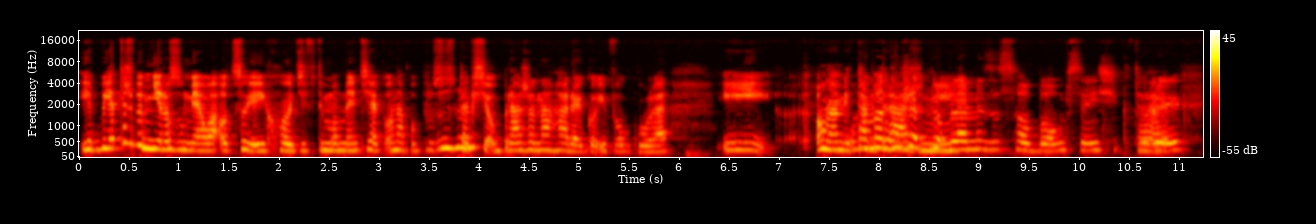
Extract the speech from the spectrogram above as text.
jakby ja też bym nie rozumiała, o co jej chodzi w tym momencie, jak ona po prostu Mhm. tak się obraża na Harego i w ogóle. I ona mnie Ona tak ma drażni. duże problemy ze sobą, w sensie których...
